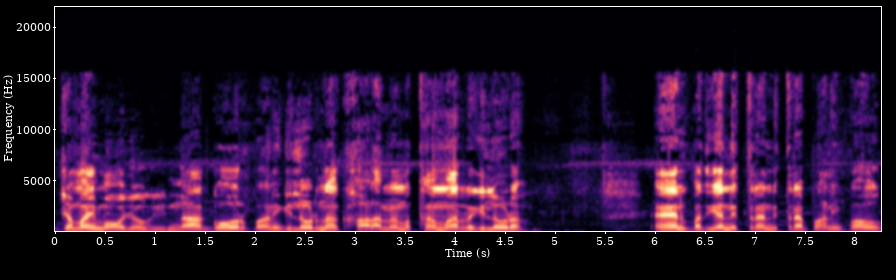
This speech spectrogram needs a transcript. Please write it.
ਜਮਾ ਹੀ ਮੌਜ ਹੋ ਗਈ, ਨਾ ਗੋਰ ਪਾਣੀ ਦੀ ਲੋੜ, ਨਾ ਖਾਲਾ, ਮੈਂ ਮੱਥਾ ਮਾਰਨ ਦੀ ਲੋੜ। ਐਨ ਵਧੀਆ ਨਿਤਰਾ ਨਿਤਰਾ ਪਾਣੀ ਪਾਓ।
